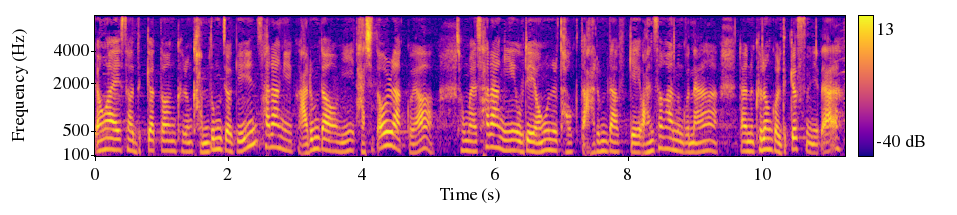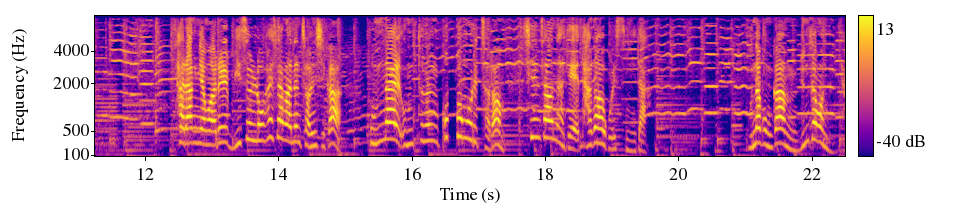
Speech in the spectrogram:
영화에서 느꼈던 그런 감동적인 사랑의 그 아름다움이 다시 떠올랐고요. 정말 사랑이 우리의 영혼을 더욱더 아름답게 완성하는구나, 라는 그런 걸 느꼈습니다. 사랑 영화를 미술로 회상하는 전시가 봄날 움트는 꽃봉오리처럼 신선하게 다가오고 있습니다. 문화공감 윤정원입니다.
